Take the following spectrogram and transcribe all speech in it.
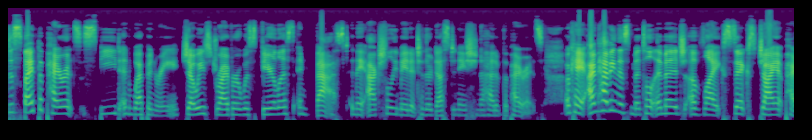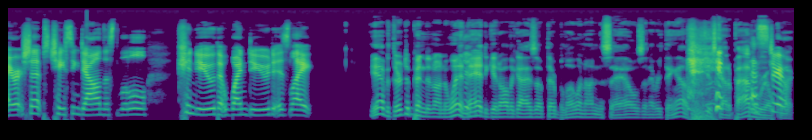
despite the pirates' speed and weaponry, Joey's driver was fearless and fast, and they actually made it to their destination ahead of the pirates. Okay, I'm having this mental image of like six giant pirate ships chasing down this little canoe that one dude is like Yeah, but they're mm. dependent on the wind. They had to get all the guys up there blowing on the sails and everything else. You just got to paddle That's real true. quick.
